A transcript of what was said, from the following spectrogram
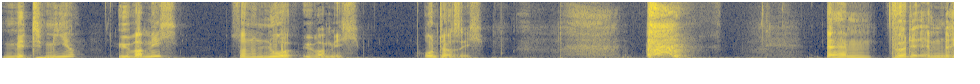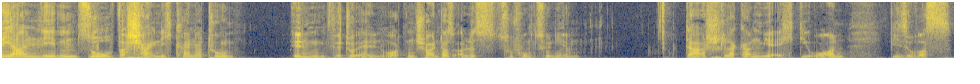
mit mir, über mich, sondern nur über mich. Unter sich. ähm, würde im realen Leben so wahrscheinlich keiner tun. In virtuellen Orten scheint das alles zu funktionieren. Da schlackern mir echt die Ohren, wie sowas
